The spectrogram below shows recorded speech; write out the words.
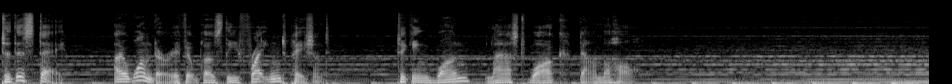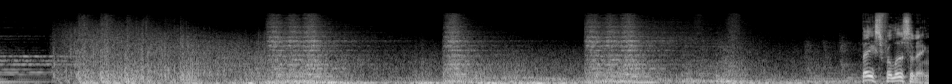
To this day, I wonder if it was the frightened patient taking one last walk down the hall. Thanks for listening.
